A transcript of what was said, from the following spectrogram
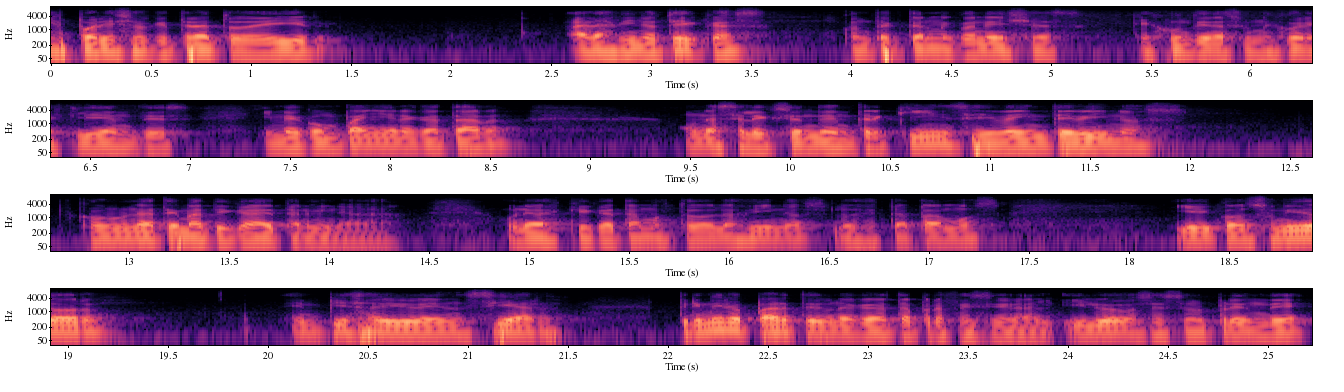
Es por eso que trato de ir a las vinotecas, contactarme con ellas, que junten a sus mejores clientes y me acompañen a catar una selección de entre 15 y 20 vinos con una temática determinada. Una vez que catamos todos los vinos, los destapamos y el consumidor empieza a vivenciar primero parte de una cata profesional y luego se sorprende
